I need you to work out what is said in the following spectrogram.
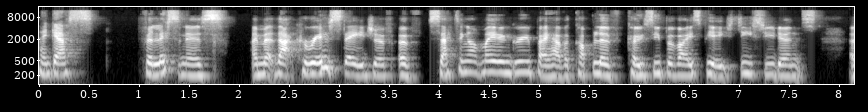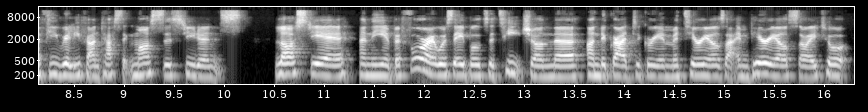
I guess, for listeners, I'm at that career stage of, of setting up my own group. I have a couple of co supervised PhD students a few really fantastic master's students last year and the year before i was able to teach on the undergrad degree in materials at imperial. So i taught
